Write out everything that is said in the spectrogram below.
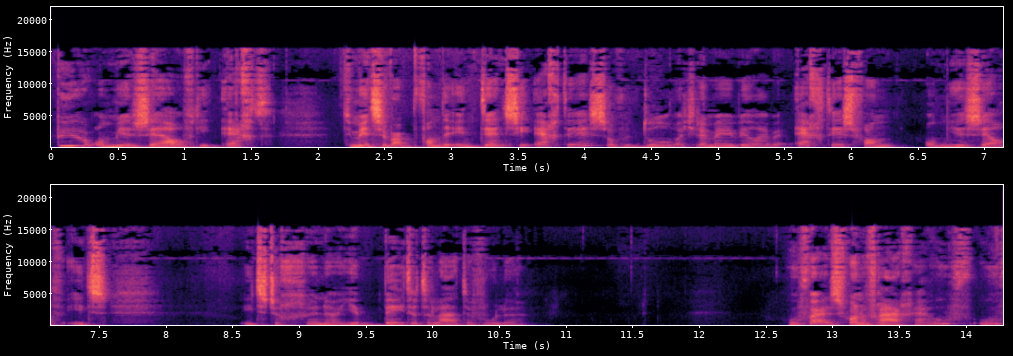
puur om jezelf, die echt tenminste waarvan de intentie echt is, of het doel wat je daarmee wil hebben, echt is van om jezelf iets, iets te gunnen, je beter te laten voelen. Hoe is gewoon een vraag, hè? Hoe, hoe,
